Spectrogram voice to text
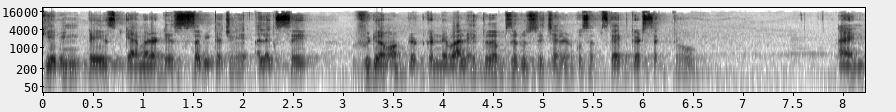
gaming test camera test सभी का जो है अलग से वीडियो हम अपलोड करने वाले हैं तो आप ज़रूर से चैनल को सब्सक्राइब कर सकते हो। एंड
